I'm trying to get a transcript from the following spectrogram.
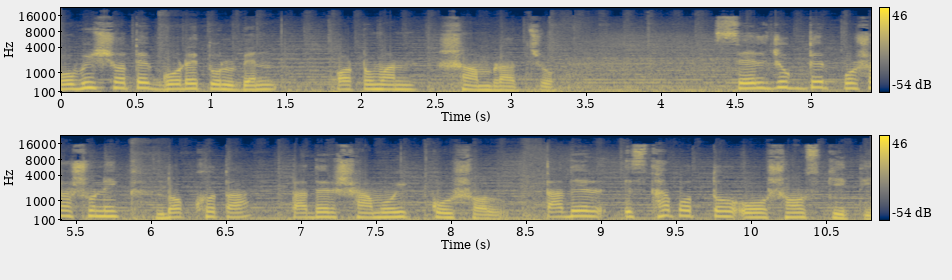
ভবিষ্যতে গড়ে তুলবেন অটোমান সাম্রাজ্য। সেলজুকদের প্রশাসনিক দক্ষতা, তাদের সাময়িক কৌশল, তাদের স্থাপত্য ও সংস্কৃতি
